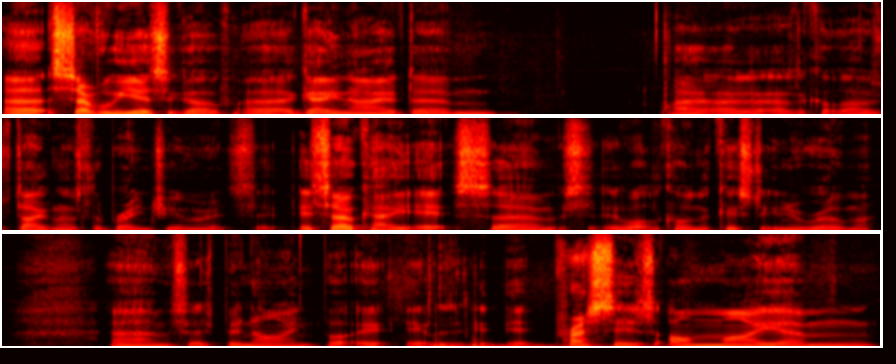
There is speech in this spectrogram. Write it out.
Uh, several years ago, uh, again, I had, um, I, I, had a couple, I was diagnosed with a brain tumor. It's it, it's okay. It's, um, it's what they call an acoustic neuroma, um, so it's benign, but it it, was, it, it presses on my um,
